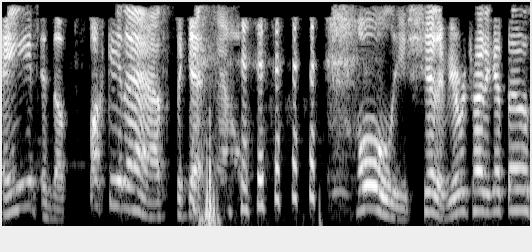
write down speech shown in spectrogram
pain in the fucking ass to get now. Holy shit! Have you ever tried to get those?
